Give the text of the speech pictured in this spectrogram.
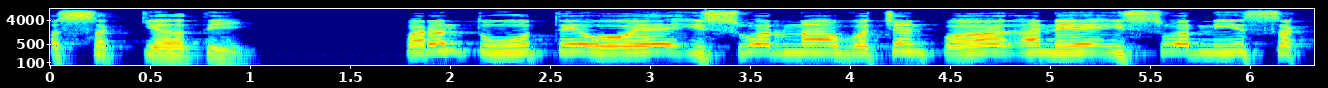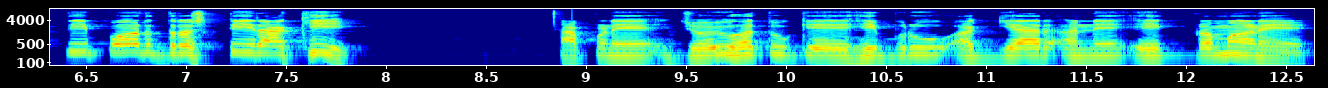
અશક્ય હતી. પરંતુ તેઓએ ઈશ્વરના વચન પર અને ઈશ્વરની શક્તિ પર દ્રષ્ટિ રાખી. આપણે જોયું હતું કે હિબ્રુ અગિયાર અને એક પ્રમાણે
